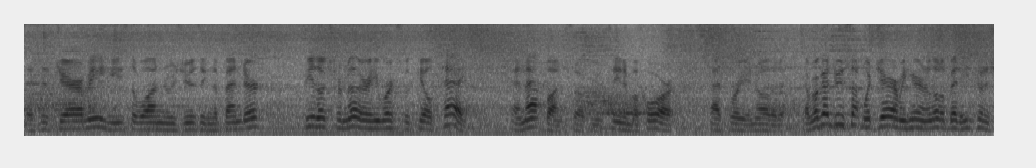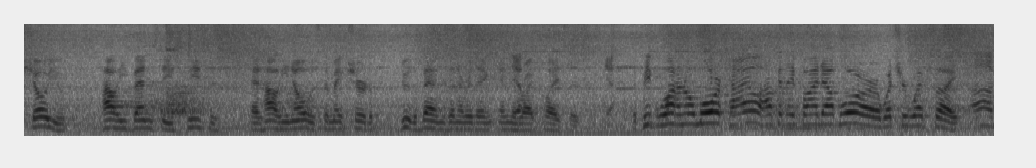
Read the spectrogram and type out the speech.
This is Jeremy. He's the one who's using the bender. If he looks familiar, he works with Gil Teg and that bunch. So if you've seen him before, that's where you know that. It, and we're going to do something with Jeremy here in a little bit. He's going to show you how he bends these pieces and how he knows to make sure to do the bends and everything in the Yep. right places. Yeah. If people want to know more, Kyle, how can they find out more? What's your website? Um,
